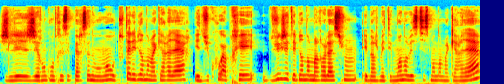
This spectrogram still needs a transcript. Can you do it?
j'ai rencontré cette personne au moment où tout allait bien dans ma carrière. Et du coup après vu que j'étais bien dans ma relation et eh ben je mettais moins d'investissement dans ma carrière.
